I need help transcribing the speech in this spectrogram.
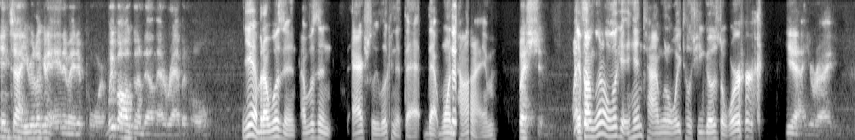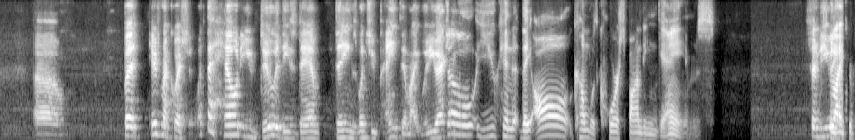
In time, you were looking at animated porn. We've all gone down that rabbit hole. Yeah, but I wasn't. I wasn't actually looking at that that one time. Question: what if the- I'm gonna look at hentai, I'm gonna wait till she goes to work. yeah, you're right. Um, but here's my question: What the hell do you do with these damn things once you paint them? Like, what do you actually? So you can. They all come with corresponding games. So do you So like could-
